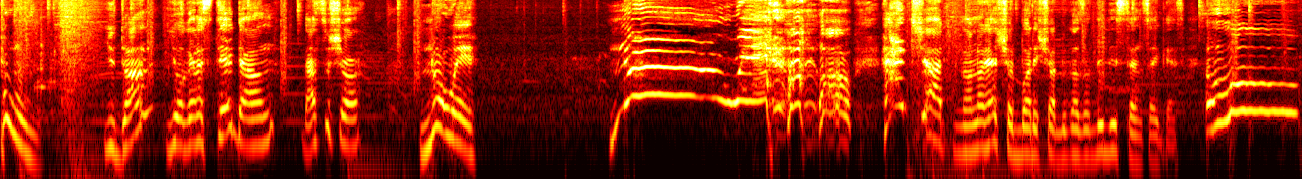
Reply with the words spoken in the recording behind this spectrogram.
Boom! You done? You're gonna stay down. That's for sure. No way. No way! headshot! No, not headshot, body shot because of the distance, I guess. Oh,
